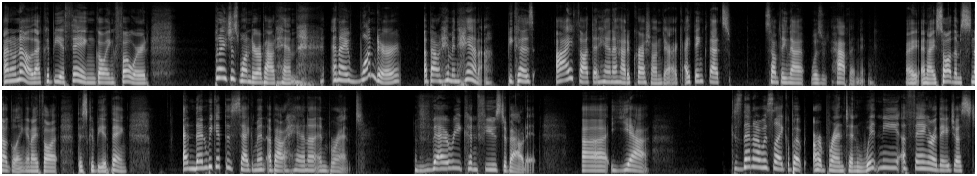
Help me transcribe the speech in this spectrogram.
I don't know. That could be a thing going forward. But I just wonder about him. And I wonder about him and Hannah because I thought that Hannah had a crush on Derek. I think that's something that was happening. Right. And I saw them snuggling and I thought this could be a thing. And then we get this segment about Hannah and Brent. Very confused about it. Uh, yeah. Because then I was like, but are Brent and Whitney a thing? Or are they just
